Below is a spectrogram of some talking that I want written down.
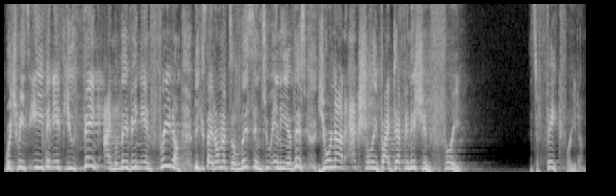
Which means even if you think I'm living in freedom because I don't have to listen to any of this, you're not actually by definition free. It's a fake freedom.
